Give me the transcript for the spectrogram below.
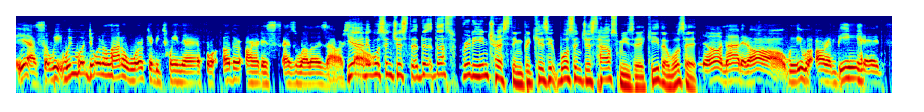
yeah, so we, we were doing a lot of work in between there for other artists as well as ourselves. Yeah, and it wasn't just th- that's really interesting because it wasn't just house music either, was it? No, not at all. We were R and B heads.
